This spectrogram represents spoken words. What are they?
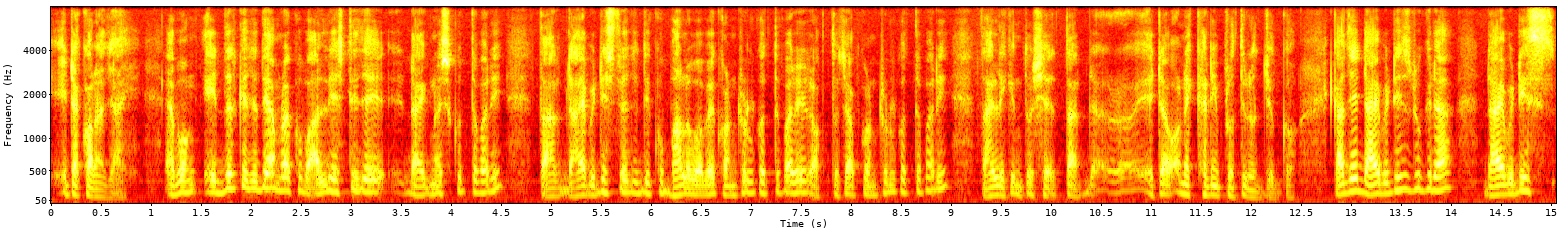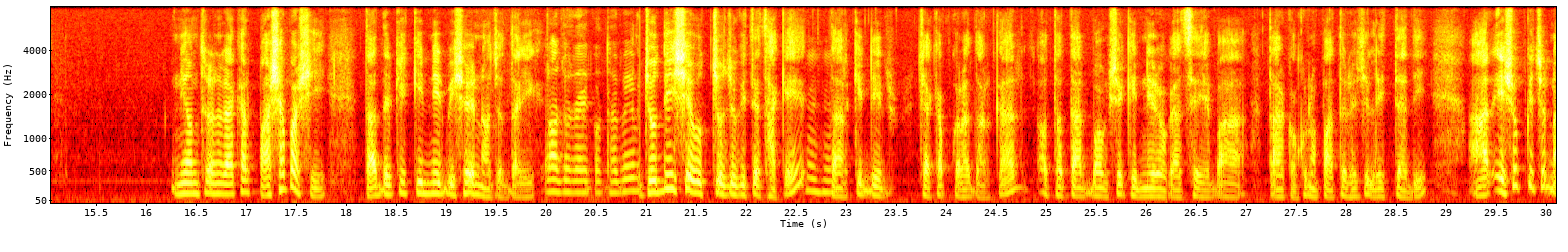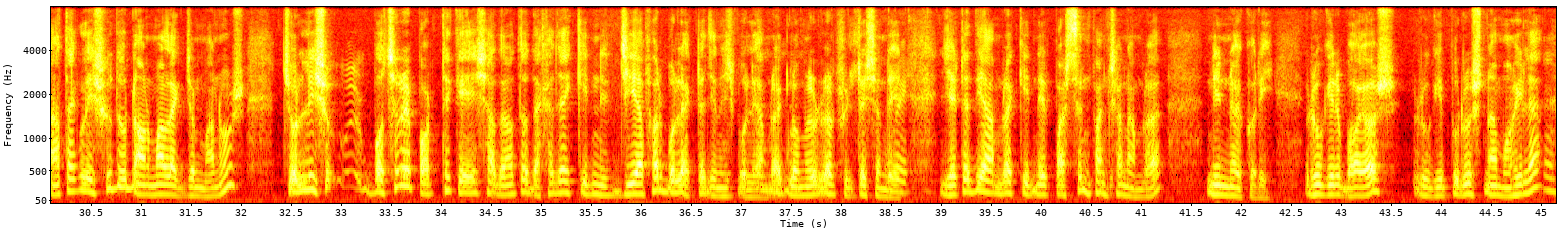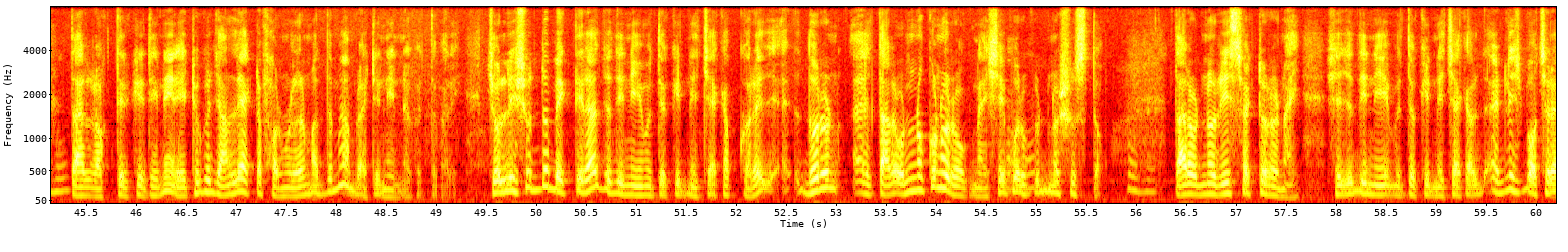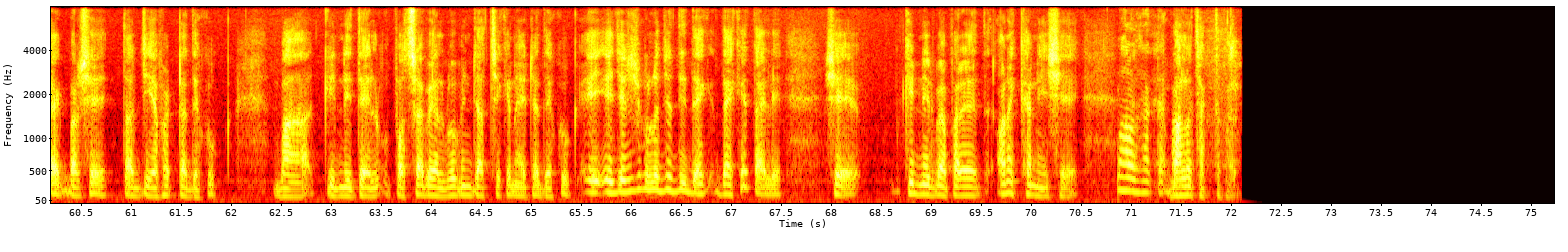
এটা করা যায়। এবং এদেরকে যদি আমরা খুব আর্লি স্টেজে ডায়াগনোস করতে পারি তার ডায়াবেটিসটা যদি খুব ভালোভাবে কন্ট্রোল করতে পারি রক্তচাপ কন্ট্রোল করতে পারি তাহলে কিন্তু সে তার এটা অনেকখানি প্রতিরোধযোগ্য। কাজে ডায়াবেটিস রোগীরা ডায়াবেটিস নিয়ন্ত্রণে রাখার পাশাপাশি তাদেরকে কিডনির বিষয়ে নজরদারি নজরদারি করতে হবে। যদি সে উচ্চ যোগীতে থাকে তার কিডনির চেক আপ করা দরকার। অর্থাৎ তার বংশে কিডনি রোগ আছে বা তার কখনো পাথর হয়েছিল ইত্যাদি। আর এসব কিছু না থাকলে শুধু নর্মাল একজন মানুষ। চল্লিশ বছরের পর থেকে সাধারণত দেখা যায় কিডনির জিয়াফার বলে একটা জিনিস বলি আমরা গ্লোমেরুলার ফিল্ট্রেশন রেট যেটা দিয়ে আমরা কিডনির পার্সেন্ট ফাংশন আমরা নির্ণয় করি। রোগীর বয়স রোগী পুরুষ না মহিলা তার রক্তের ক্রিটিনের এটুকু জানলে একটা ফর্মুলার মাধ্যমে আমরা এটি নির্ণয় করতে পারি। চল্লিশ শুদ্ধ ব্যক্তিরা যদি নিয়মিত কিডনি চেক আপ করে ধরুন তার অন্য কোনো রোগ নাই সে পরিপূর্ণ সুস্থ। তার অন্য রিস্ক ফ্যাক্টরও নাই। সে যদি নিয়মিত কিডনি চেক আপ অ্যাটলিস্ট বছরে একবার সে তার জিএফআরটা দেখুক বা কিডনিতে প্রস্রাবে অ্যালবুমিন যাচ্ছে কিনা এটা দেখুক। এই এই জিনিসগুলো যদি দেখ- দেখে তাহলে সে কিডনির ব্যাপারে অনেকখানি সে ভালো থাকতে ভালো থাকতে পারে।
